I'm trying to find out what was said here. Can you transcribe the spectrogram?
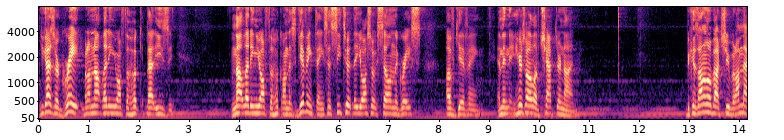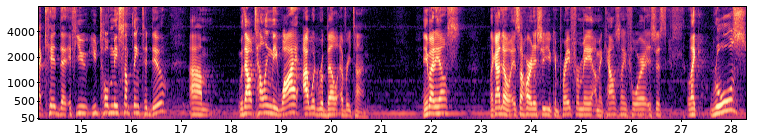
you guys are great, but I'm not letting you off the hook that easy. I'm not letting you off the hook on this giving thing. He says, See to it that you also excel in the grace of giving. And then here's what I love chapter 9. Because I don't know about you, but I'm that kid that if you, you told me something to do um, without telling me why, I would rebel every time. Anybody else? Like, I know it's a hard issue. You can pray for me, I'm in counseling for it. It's just like rules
